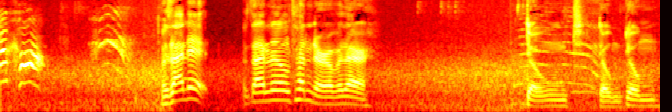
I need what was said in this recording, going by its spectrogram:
look up. Was that it? Was that a little thunder over there? Don't, don't, don't.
